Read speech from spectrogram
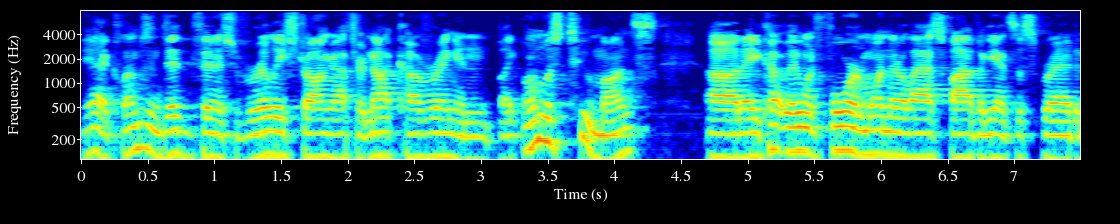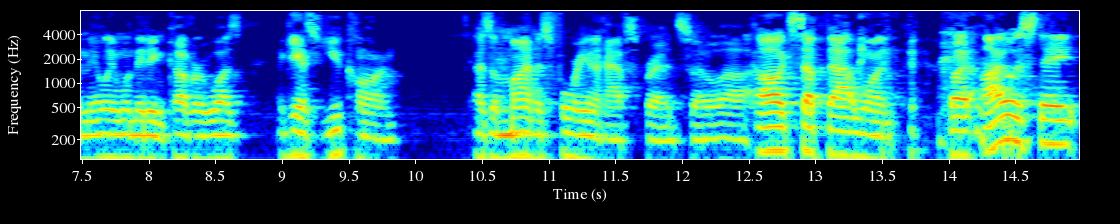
Yeah, Clemson did finish really strong after not covering in like almost two months. Uh, they cut, they went four and won their last five against the spread, and the only one they didn't cover was against UConn as a minus 40 and a half spread. So uh, I'll accept that one. But Iowa State,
